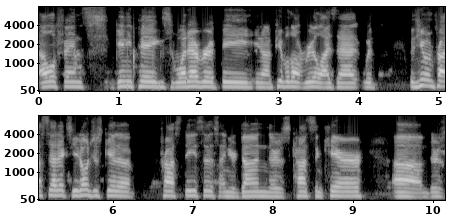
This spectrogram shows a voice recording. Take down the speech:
elephants, guinea pigs, whatever it be. You know, and people don't realize that with with human prosthetics, you don't just get a prosthesis and you're done. There's constant care. Um, there's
